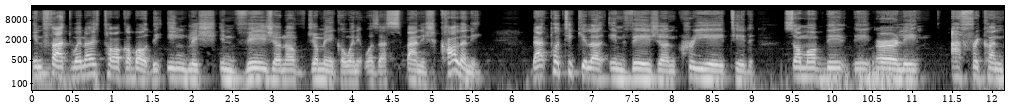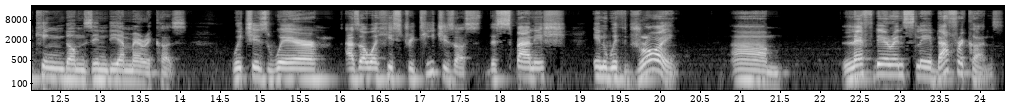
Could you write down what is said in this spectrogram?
In mm. fact, when I talk about the English invasion of Jamaica when it was a Spanish colony, that particular invasion created some of the, the early African kingdoms in the Americas, which is where, as our history teaches us, the Spanish, in withdrawing, um, left their enslaved Africans,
